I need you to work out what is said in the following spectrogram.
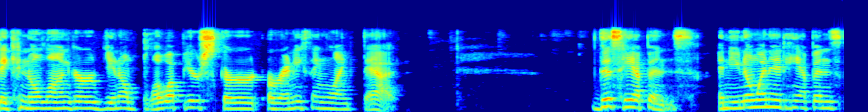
They can no longer, you know, blow up your skirt or anything like that. This happens. And you know when it happens?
